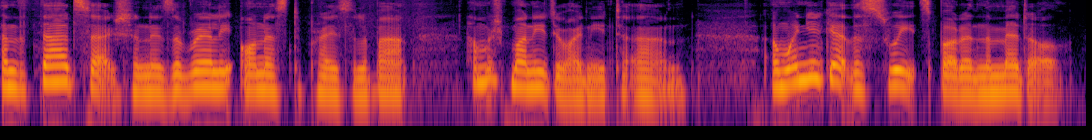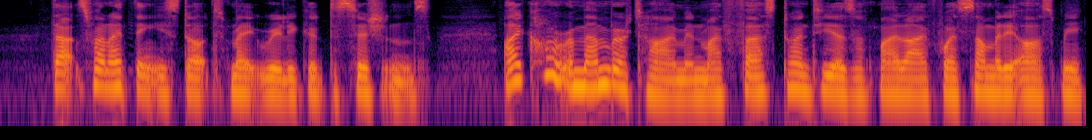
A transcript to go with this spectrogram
And the third section is a really honest appraisal about how much money do I need to earn? And when you get the sweet spot in the middle, that's when I think you start to make really good decisions. I can't remember a time in my first 20 years of my life where somebody asked me,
